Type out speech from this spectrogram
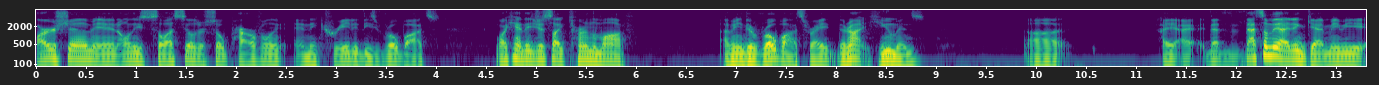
Arishem and all these Celestials are so powerful and they created these robots, why can't they just like turn them off? I mean, they're robots, right? They're not humans. Uh, I, I that that's something I didn't get. Maybe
